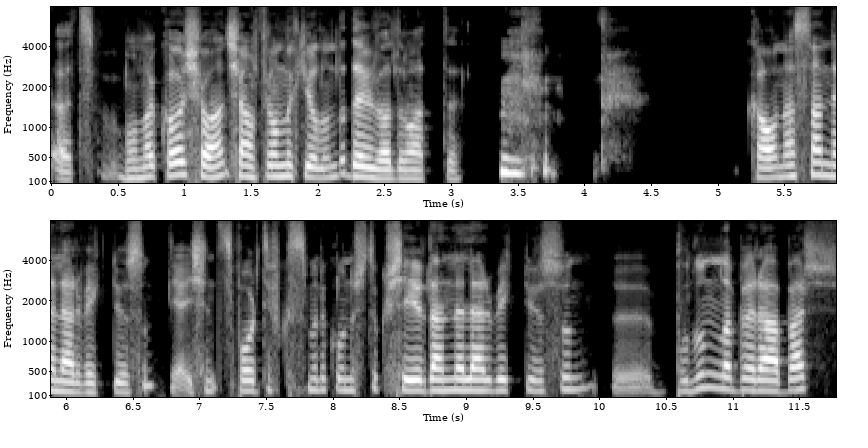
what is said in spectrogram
Evet, Monaco şu an şampiyonluk yolunda dev adım attı. Kaunas'tan neler bekliyorsun? Ya işin sportif kısmını konuştuk. Şehirden neler bekliyorsun? Bununla beraber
